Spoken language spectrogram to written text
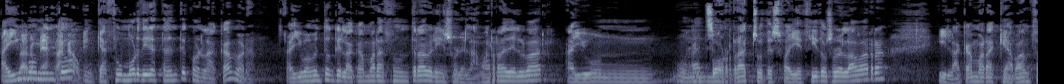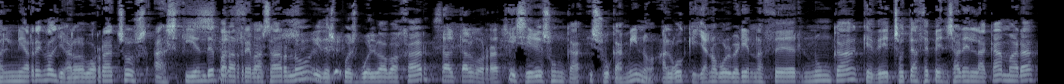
Hay Claro, un momento en que hace humor directamente con la cámara. Hay un momento en que la cámara hace un traveling sobre la barra del bar, hay un, un borracho. desfallecido sobre la barra y la cámara que avanza en línea recta al llegar al borracho asciende para rebasarlo y después vuelve a bajar salta el borracho. y sigue su, ca- su camino, algo que ya no volverían a hacer nunca, que de hecho te hace pensar en la cámara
